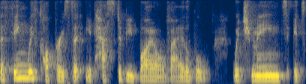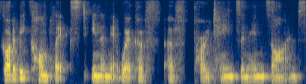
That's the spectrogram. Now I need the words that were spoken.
the thing with copper is that it has to be bioavailable, which means it's got to be complexed in a network of, of proteins and enzymes.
